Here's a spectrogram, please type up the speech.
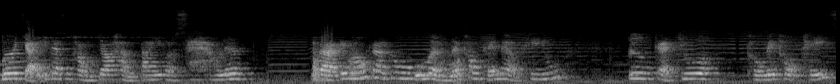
Bơ chảy ra xuân hồng cho hành tây vào xào lên. Và cái món ragu của mình nó không thể nào thiếu tương cà chua, tomato paste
